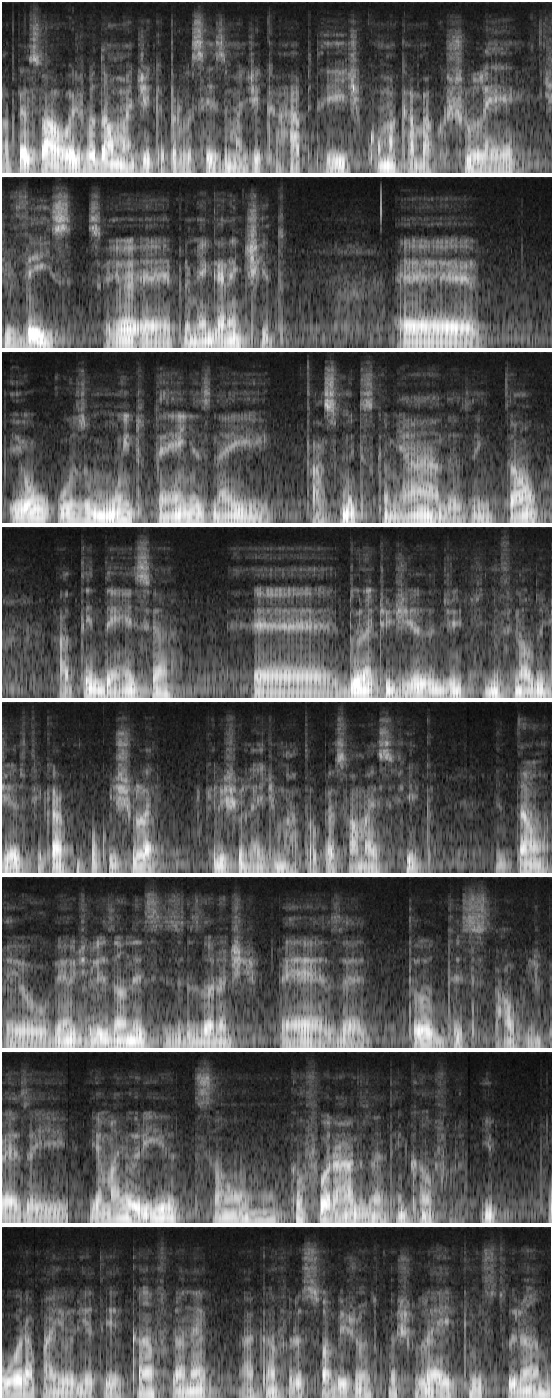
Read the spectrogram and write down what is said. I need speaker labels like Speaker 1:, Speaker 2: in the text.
Speaker 1: Fala pessoal, hoje eu vou dar uma dica para vocês, uma dica rápida aí de como acabar com o chulé de vez. Isso aí é, é para mim é garantido. É, eu uso muito tênis, né, e faço muitas caminhadas, então a tendência é durante o dia, de, no final do dia, ficar com um pouco de chulé. Aquele chulé de matar o pessoal mais fica. Então, eu venho utilizando esses desodorantes de pés, é, todos esses talcos de pés aí. E a maioria são canforados, né? Tem cânfora. E por a maioria ter cânfora, né? A cânfora sobe junto com o chulé e fica misturando.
